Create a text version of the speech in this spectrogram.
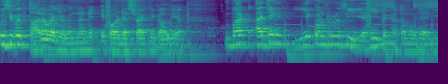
उसी वक्त थारा भाई जोगिंदर ने एक और डिस्ट्रैक्ट निकाल दिया। बट आई थिंक ये कंट्रोवर्सी यहीं पे ख़त्म हो जाएगी।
